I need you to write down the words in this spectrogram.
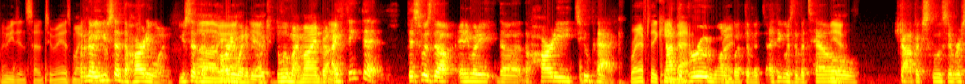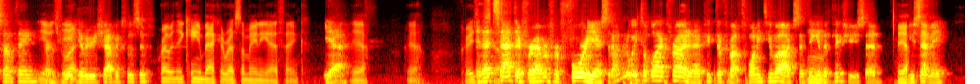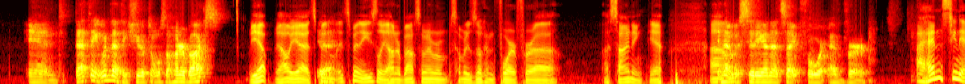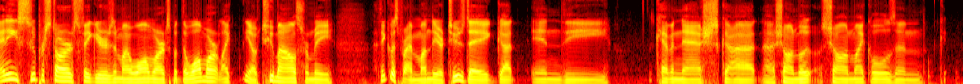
maybe you didn't send it to me it's my Oh, no, you said the Hardy one. You said the Oh, Hardy yeah, one to me, yeah. which blew my mind. But I think that this was the anybody the the Hardy two pack, right after they came not back the Brood one, right? but the I think it was the Mattel shop exclusive or something. Yeah, or it was right. WWE shop exclusive. right when they came back at WrestleMania, I think. Yeah. Yeah, yeah, crazy. And that stuff. sat there forever for 40. I said, I'm going to wait till Black Friday. And I picked it up for about 22 bucks. I think in Mm. the picture you said, Yeah. you sent me. And that thing, what did that thing shoot up to almost 100 bucks? Yep. Oh yeah, it's been—it's been easily hundred bucks. I remember somebody was looking for it for a a signing. Yeah. And that Um, was sitting on that site forever. I hadn't seen any superstars figures in my WalMarts, but the Walmart like you know two miles from me, I think it was probably Monday or Tuesday, got in the Kevin Nash, Scott, uh, Shawn Mo- Shawn Michaels, and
